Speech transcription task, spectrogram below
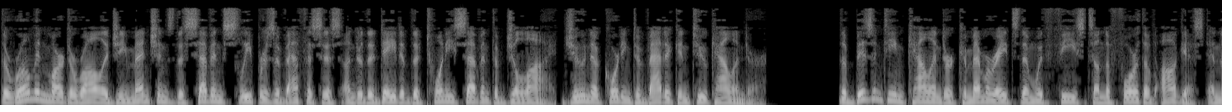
The Roman Martyrology mentions the seven sleepers of Ephesus under the date of 27 July June according to Vatican II calendar. The Byzantine calendar commemorates them with feasts on 4 August and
